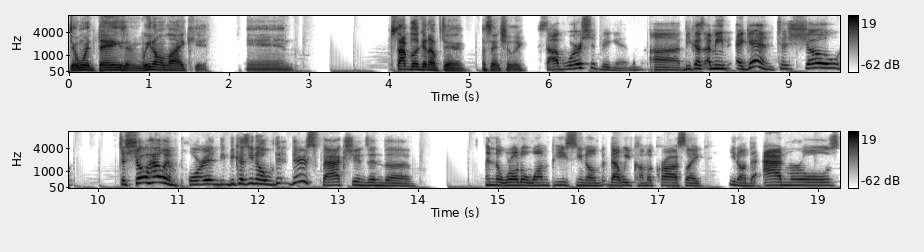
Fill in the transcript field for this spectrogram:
doing things, and we don't like it." And stop looking up to him. Essentially, Stop worshiping him. Uh, because I mean, again, to show to show how important because you know, th- there's factions in the in the world of One Piece, you know, that we've come across, like, you know, the admirals,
